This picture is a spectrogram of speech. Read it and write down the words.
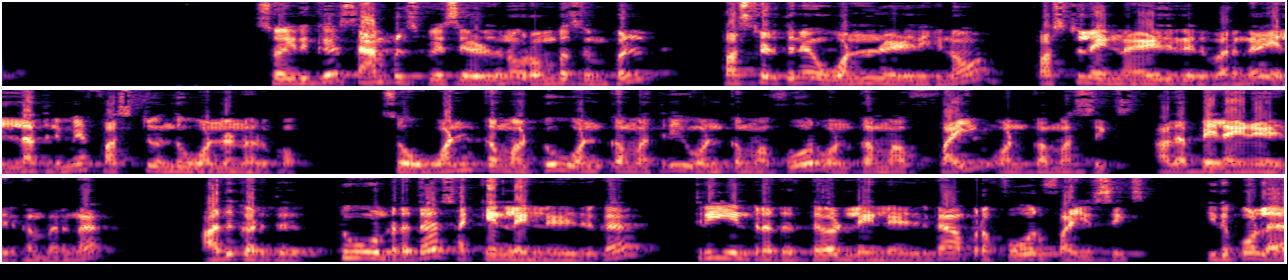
ஸோ இதுக்கு சாம்பிள் ஸ்பேஸ் எழுதணும். ரொம்ப சிம்பிள் ஃபர்ஸ்ட் எடுத்தனே ஒன்னு எழுதிக்கணும். ஃபர்ஸ்ட் லைன் நான் எழுதிக்கிறது பாருங்க. எல்லாத்துலயுமே ஃபர்ஸ்ட் வந்து ஒன்னு இருக்கும். So one comma two one comma three one comma four one comma five one comma six அது அப்படியே லைன் எழுதியிருக்கேன் பாருங்க. அதுக்கடுத்து டூன்றத செகண்ட் லைன்ல எழுதிருக்கேன் த்ரீன்றத தேர்ட் லைன்ல எழுதிருக்கேன் அப்புறம் ஃபோர் ஃபைவ் சிக்ஸ் இது போல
